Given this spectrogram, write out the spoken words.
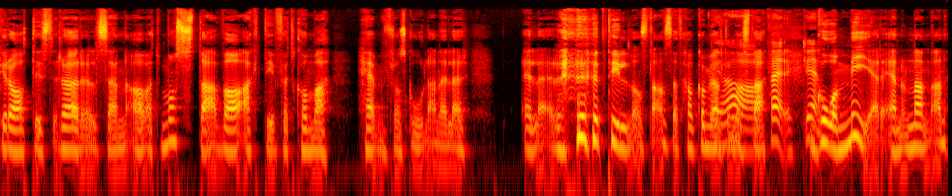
gratis rörelsen av att måste vara aktiv för att komma hem från skolan eller, eller till någonstans. Att han kommer ju alltid ja, måste verkligen. gå mer än någon annan.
